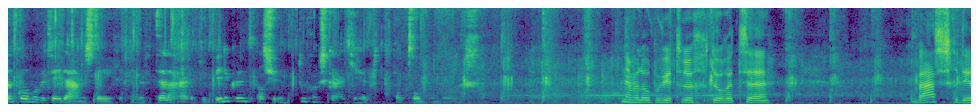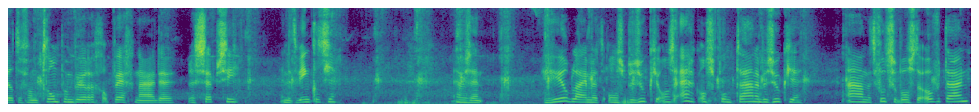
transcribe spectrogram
dan komen we twee dames tegen en we vertellen haar dat je binnen kunt als je een toegangskaartje hebt van Trompenborg. En we lopen weer terug door het uh, basisgedeelte van Trompenburg op weg naar de receptie en het winkeltje. En we zijn heel blij met ons bezoekje, ons, eigenlijk ons spontane bezoekje aan het voedselbos de Overtuin.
